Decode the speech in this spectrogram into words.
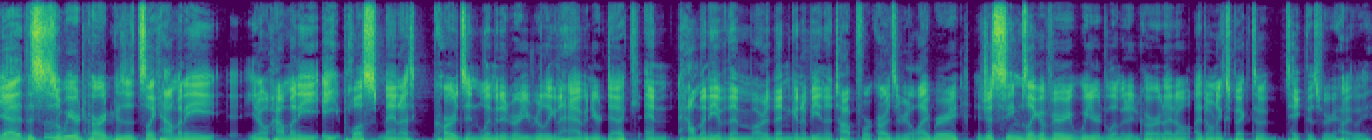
Yeah, this is a weird card because it's like how many you know, how many eight plus mana cards in limited are you really going to have in your deck, and how many of them are then going to be in the top four cards of your library? It just seems like a very weird limited card. I don't I don't expect to take this very highly.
